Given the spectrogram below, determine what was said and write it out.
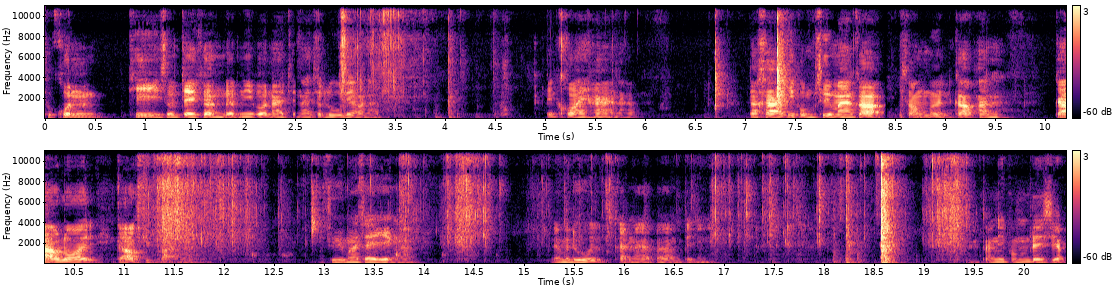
ทุกคนที่สนใจเครื่องแบบนี้ก็น่าจะน่าจะรู้แล้วนะครับ เป็นคอยห้านะครับ ราคาที่ผมซื้อมาก็สองหมื่นเก้าพันเก้าร้อยเก้าสิบบาทนะ ซื้อมาใช้เองครับ เดี๋ยวมาดูกันนะครับว่ามันเป็นยังไง ตอนนี้ผมได้เสียบ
